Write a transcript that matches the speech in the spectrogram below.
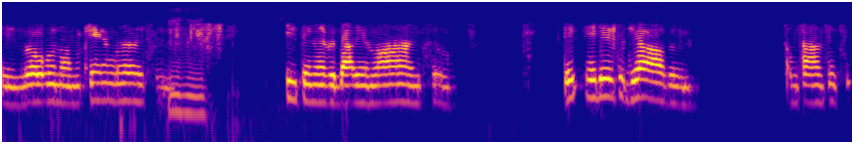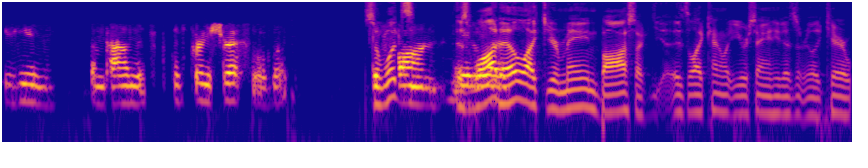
and rolling on the cameras and mhm. keeping everybody in line. So it it is a job, and sometimes it's easy, and sometimes it's it's pretty stressful. But so what's fun. is. Waddell like your main boss? Like, is like kind of what you were saying. He doesn't really care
